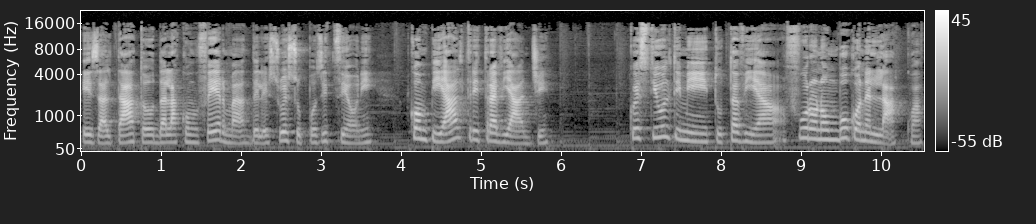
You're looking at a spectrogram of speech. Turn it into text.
esaltato dalla conferma delle sue supposizioni, compì altri tre viaggi. Questi ultimi, tuttavia, furono un buco nell'acqua.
